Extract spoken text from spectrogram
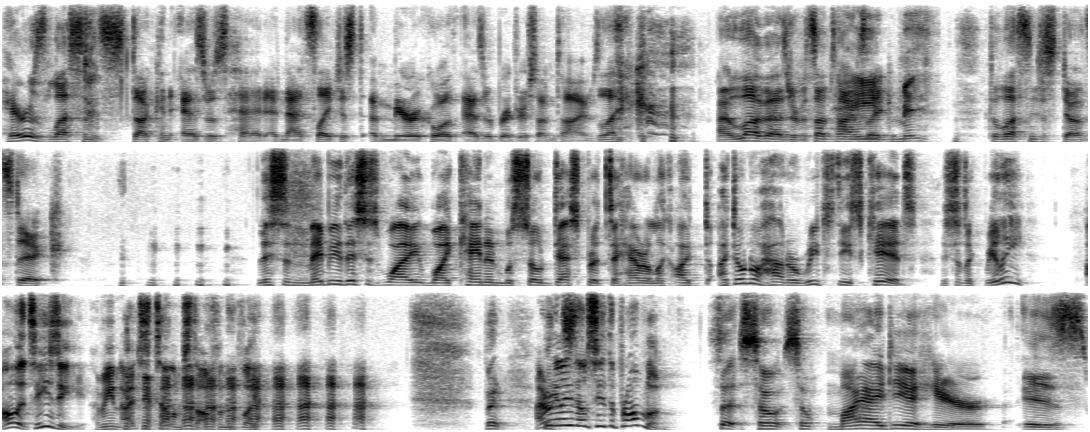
Hera's lesson stuck in Ezra's head, and that's like just a miracle with Ezra Bridger sometimes. Like, I love Ezra, but sometimes Hey, like mi- the lesson just don't stick. Listen, maybe this is why why Kanan was so desperate to Hera. Like, I, I don't know how to reach these kids. It's just like, really? Oh, it's easy. I mean, I just tell them stuff and like. But I really don't see the problem. So so so my idea here is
